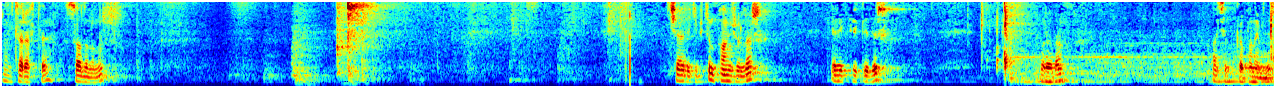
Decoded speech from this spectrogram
Sol tarafta salonumuz. İçerideki bütün panjurlar elektriklidir. Buradan açılıp kapanabilir.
